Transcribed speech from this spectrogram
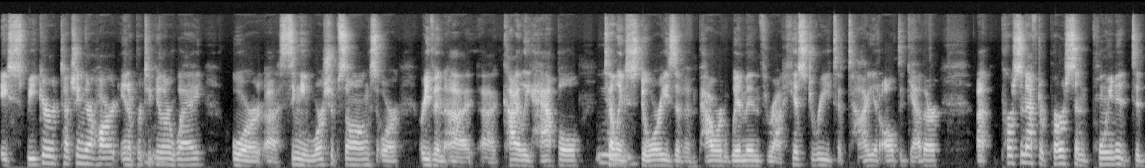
a- speaker touching their heart in a particular way, or uh, singing worship songs, or or even uh, uh, Kylie Happel telling Mm. stories of empowered women throughout history to tie it all together. Uh, person after person pointed to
